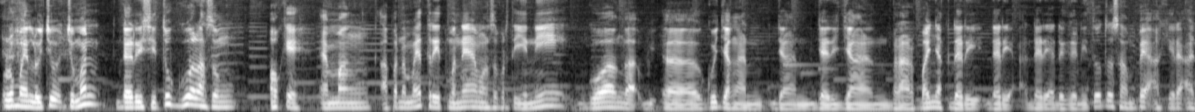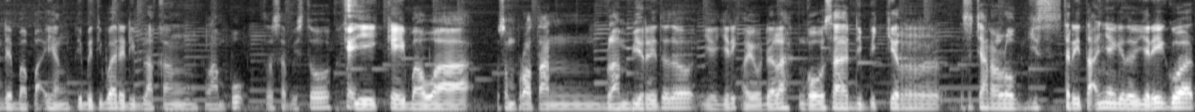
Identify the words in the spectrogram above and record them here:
lumayan lucu. Cuman dari situ gue langsung oke, emang apa namanya treatmentnya emang seperti ini. Gue nggak, gue jangan jangan jadi jangan berharap banyak dari dari dari adegan itu tuh sampai akhirnya ada bapak yang tiba-tiba ada di belakang lampu. Terus habis itu Kay. si Kay bawa semprotan blambir itu tuh ya jadi ayo udahlah nggak usah dipikir secara logis ceritanya gitu jadi gua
